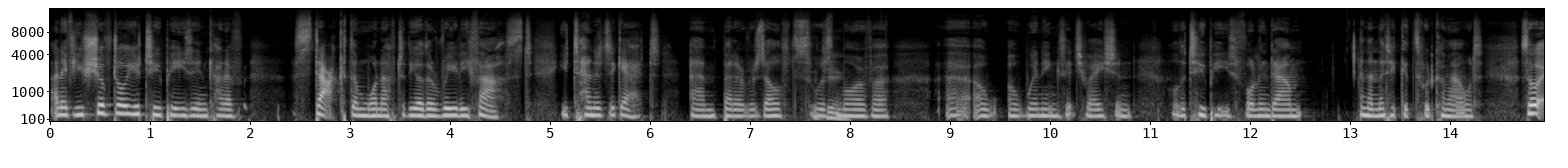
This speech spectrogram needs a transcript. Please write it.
And if you shoved all your two Ps in, kind of stacked them one after the other really fast, you tended to get um, better results. Did was you? more of a, a a winning situation. All the two Ps falling down, and then the tickets would come out. So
